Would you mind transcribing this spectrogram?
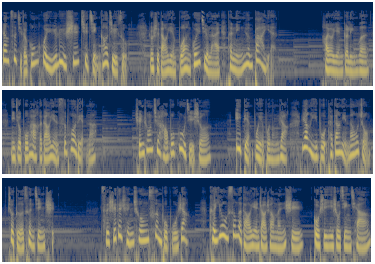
让自己的工会与律师去警告剧组：若是导演不按规矩来，他宁愿罢演。好友严歌苓问：“你就不怕和导演撕破脸呢？”陈冲却毫不顾忌说：“一点步也不能让，让一步，他当你孬种就得寸进尺。”此时的陈冲寸步不让，可幼僧的导演找上门时，故事艺术性强，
